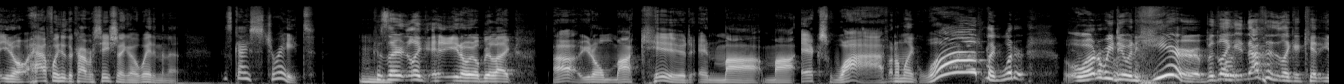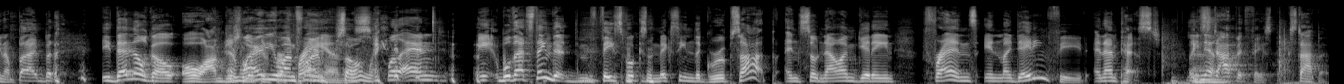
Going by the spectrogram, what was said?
you know halfway through the conversation. I go, wait a minute, this guy's straight. Mm. Because they're like eh, you know it'll be like oh you know my kid and my my ex-wife. And i'm like what? Like what are what are we doing here? But like not that like a kid you know but I, but then they'll go oh i'm just And why are you for on friends. only? well and Eh, well that's the thing that facebook is mixing the groups up. And so now i'm getting friends in my dating feed and i'm pissed. Like You know- stop it facebook. Stop it.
